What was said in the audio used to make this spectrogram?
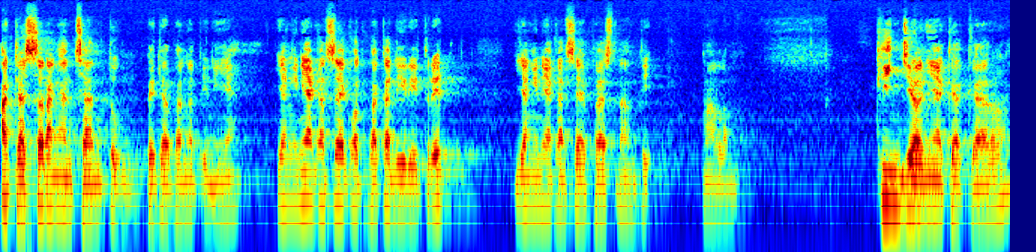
ada serangan jantung, beda banget ini ya. Yang ini akan saya khotbahkan di retreat, yang ini akan saya bahas nanti malam. Ginjalnya gagal,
